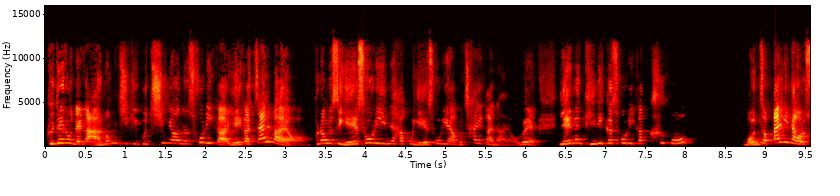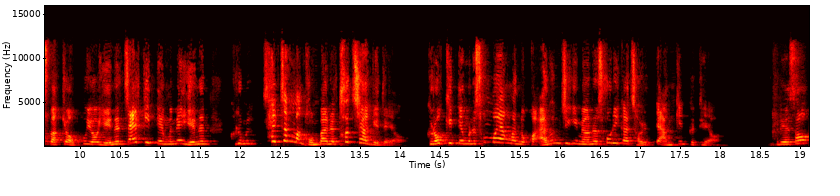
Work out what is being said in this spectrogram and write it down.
그대로 내가 안 움직이고 치면은 소리가 얘가 짧아요. 그러면서 얘 소리하고 얘 소리하고 차이가 나요. 왜? 얘는 기니까 소리가 크고 먼저 빨리 나올 수밖에 없고요. 얘는 짧기 때문에 얘는 그러면 살짝만 건반을 터치하게 돼요. 그렇기 때문에 손 모양만 놓고 안 움직이면 소리가 절대 안 깨끗해요. 그래서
